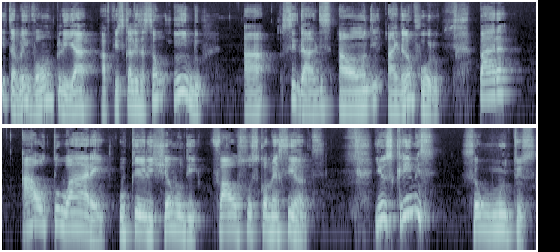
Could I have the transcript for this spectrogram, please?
e também vão ampliar a fiscalização indo a cidades aonde ainda não foram, para autuarem o que eles chamam de falsos comerciantes. E os crimes são muitos,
